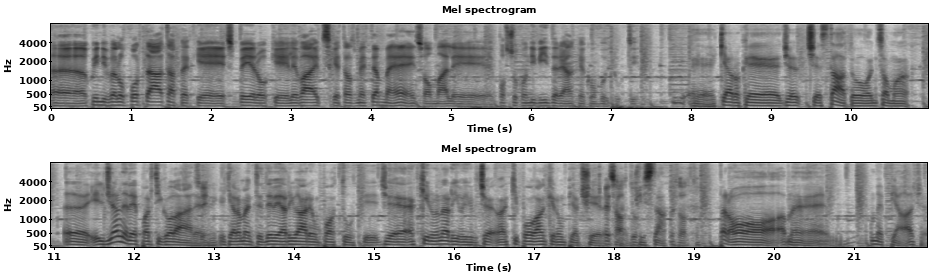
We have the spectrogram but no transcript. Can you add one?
Eh, quindi ve l'ho portata perché spero che le vibes che trasmette a me, insomma, le posso condividere anche con voi tutti. È chiaro che c'è, stato, insomma, eh, il genere è particolare, Sì. che chiaramente deve arrivare un po' a tutti, cioè, a chi non arriva, cioè, a chi può anche non piacere, Esatto. ci sta. Esatto. Però a me A me piace,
